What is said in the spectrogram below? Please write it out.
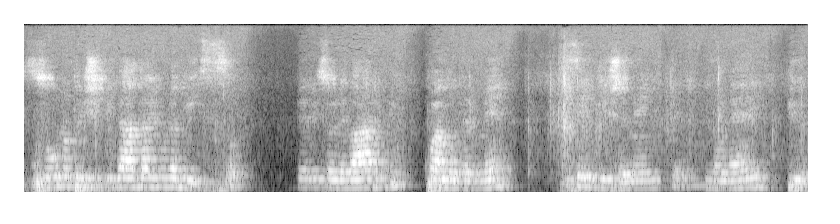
sono precipitata in un abisso per risollevarmi quando per me semplicemente non eri più.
